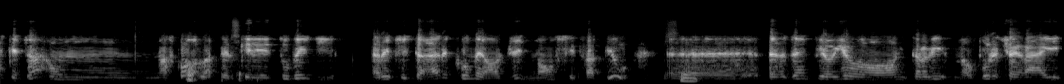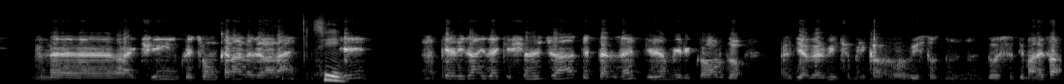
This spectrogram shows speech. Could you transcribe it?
anche già un- una scuola, perché tu vedi recitare come oggi non si fa più. Sì. Eh, per esempio io ho intervistato, oppure c'è Rai, eh, Rai 5, c'è un canale della Rai Sì, che, che ridà i vecchi sceneggiati, per esempio io mi ricordo eh, di aver visto, mi ricordo, l'ho visto due settimane fa,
